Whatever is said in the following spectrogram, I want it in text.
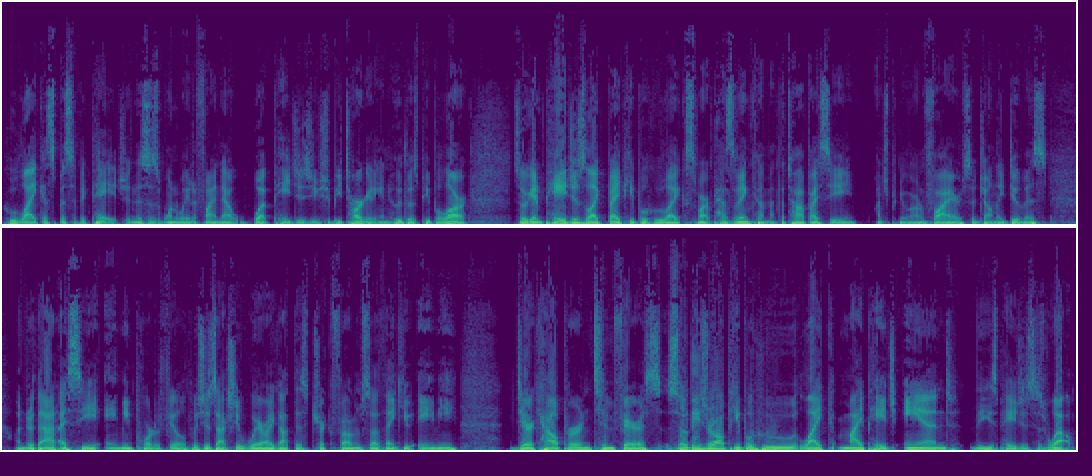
who like a specific page. And this is one way to find out what pages you should be targeting and who those people are. So again pages liked by people who like smart passive income. At the top i see entrepreneur on fire so john lee dumas. Under that i see amy porterfield which is actually where i got this trick from. So thank you amy Derek Halpern, Tim Ferriss. So these are all people who like my page and these pages as well.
